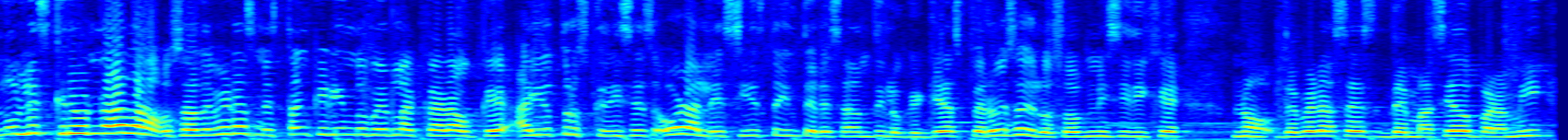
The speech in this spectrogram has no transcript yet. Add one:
no les creo nada. O sea, de veras me están queriendo ver la cara o qué. Hay otros que dices, órale, sí está interesante y lo que quieras, pero ese de los ovnis y dije, no, de veras es demasiado para mí.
